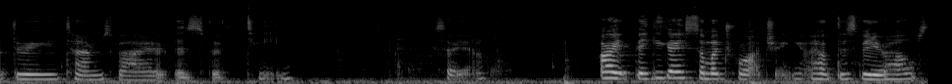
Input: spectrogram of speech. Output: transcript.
three times five is 15. So yeah. Alright, thank you guys so much for watching. I hope this video helps.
